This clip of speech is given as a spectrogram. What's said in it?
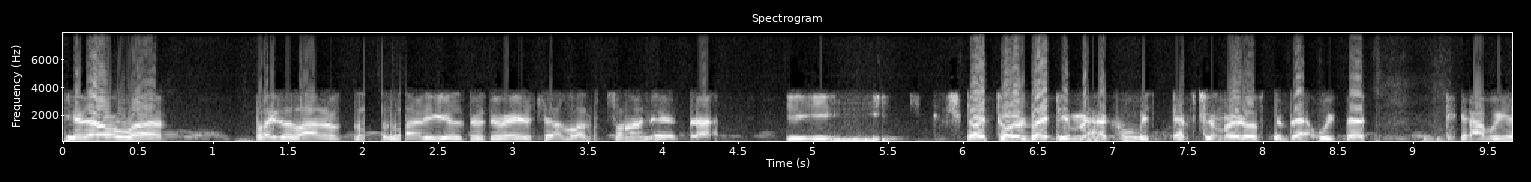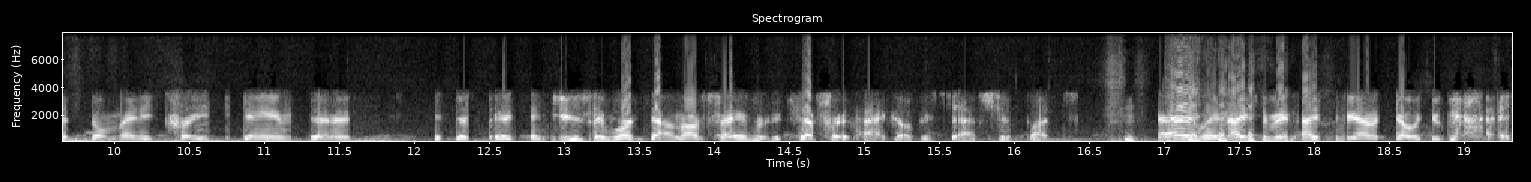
you know, uh, played a lot of a lot of years with the Raiders, had a lot of fun. And uh, you, you talking about the Immaculate Reception right off the bat. We've had, God, we had so many crazy games. And it, it just it, it usually worked out in our favor, except for lack of reception. But anyway, nice to be nice to be on the show with you guys.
